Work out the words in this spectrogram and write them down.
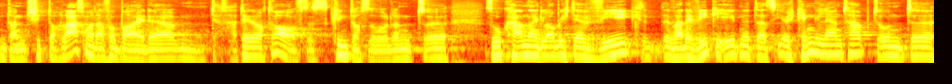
dann schick doch Lars mal da vorbei. Der, das hat er doch drauf. Das klingt doch so. Und äh, so kam dann, glaube ich, der Weg, war der Weg geebnet, dass ihr euch kennengelernt habt und äh,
